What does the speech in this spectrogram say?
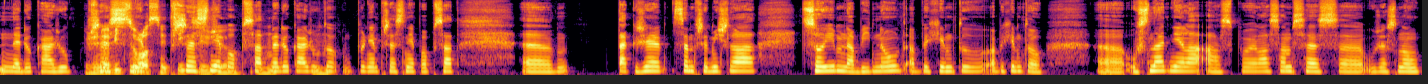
nedokážu že přesně, neví, co vlastně cítí, přesně že popsat, mm-hmm. nedokážu mm-hmm. to úplně přesně popsat. Uh, takže jsem přemýšlela, co jim nabídnout, abych jim, tu, abych jim to uh, usnadnila a spojila jsem se s uh, úžasnou uh,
